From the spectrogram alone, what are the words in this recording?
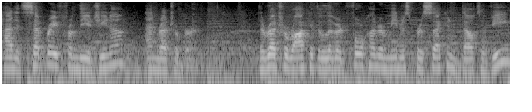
had it separate from the Agena and retroburn. The retro rocket delivered 400 meters per second delta V,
